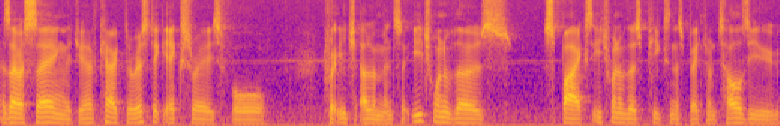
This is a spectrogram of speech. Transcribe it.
as I was saying, that you have characteristic X-rays for for each element. So each one of those spikes, each one of those peaks in the spectrum tells you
